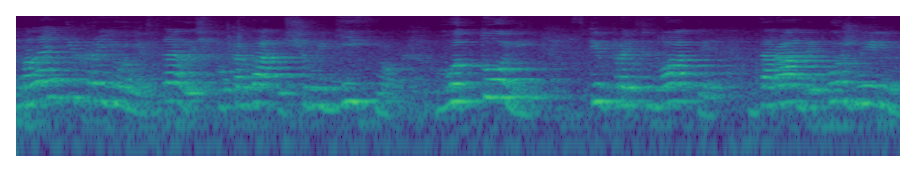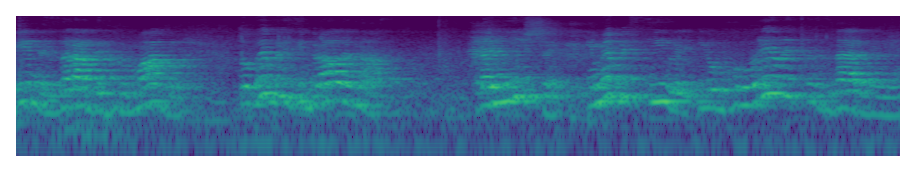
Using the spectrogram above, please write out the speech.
з маленьких районів, селищ показати, що ми дійсно готові співпрацювати заради кожної людини, заради громади, то ви б зібрали нас раніше, і ми б сіли і обговорили це звернення,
